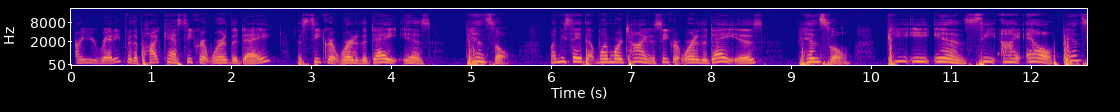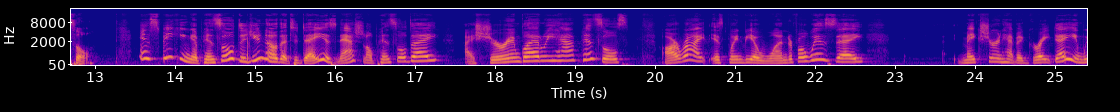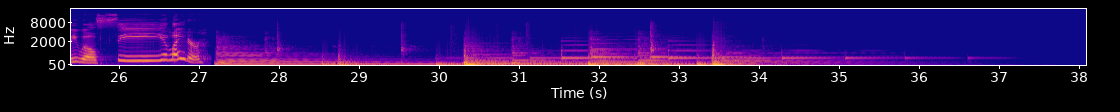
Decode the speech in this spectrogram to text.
Are you ready for the podcast secret word of the day? The secret word of the day is pencil. Let me say that one more time. The secret word of the day is pencil. P E N C I L, pencil. And speaking of pencil, did you know that today is National Pencil Day? I sure am glad we have pencils. All right, it's going to be a wonderful Wednesday. Make sure and have a great day, and we will see you later.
